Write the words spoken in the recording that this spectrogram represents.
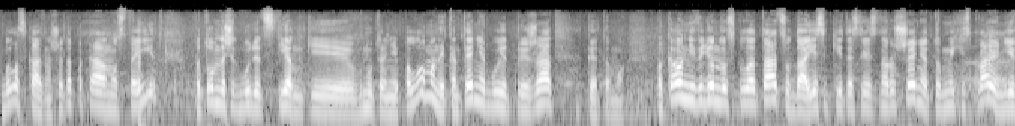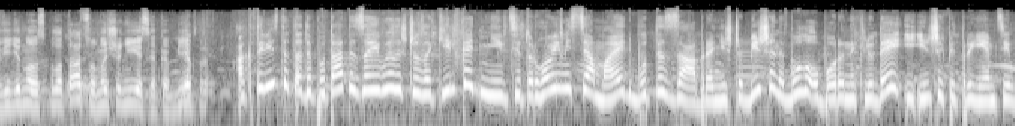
Было сказано, что это пока оно стоит, потом значит, будут стенки внутренние поломаны, контейнер будет прижат к этому. Пока он не введен в эксплуатацию, да, если какие-то есть нарушения, то мы их исправим. Не введено в эксплуатацию, но еще не есть как объект. Активісти та депутати заявили, що за кілька днів ці торгові місця мають бути забрані, щоб більше не було обурених людей і інших підприємців.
